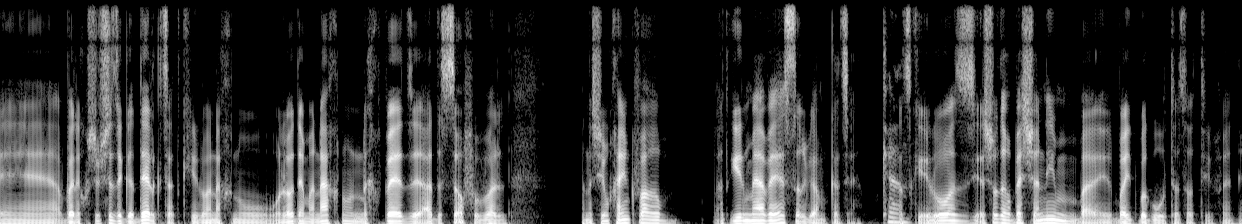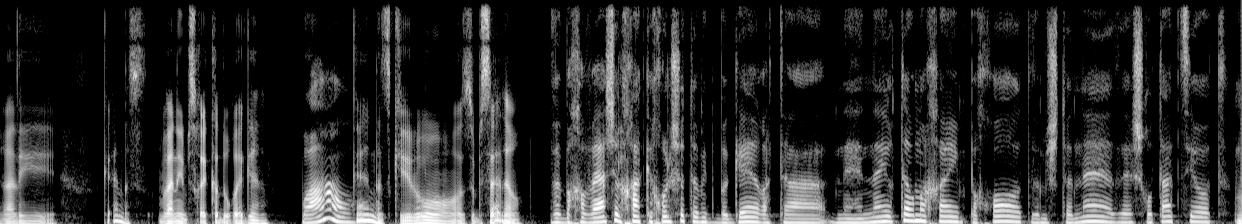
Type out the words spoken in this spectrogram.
אה, ואני חושב שזה גדל קצת, כאילו אנחנו, לא יודע אם אנחנו נחווה את זה עד הסוף, אבל אנשים חיים כבר עד גיל 110 גם כזה. כן. אז כאילו, אז יש עוד הרבה שנים בהתבגרות הזאת, ונראה לי, כן, אז, ואני משחק כדורגל, וואו. כן, אז כאילו, זה בסדר. ובחוויה שלך, ככל שאתה מתבגר, אתה נהנה יותר מהחיים, פחות, זה משתנה, זה יש רוטציות. Mm,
